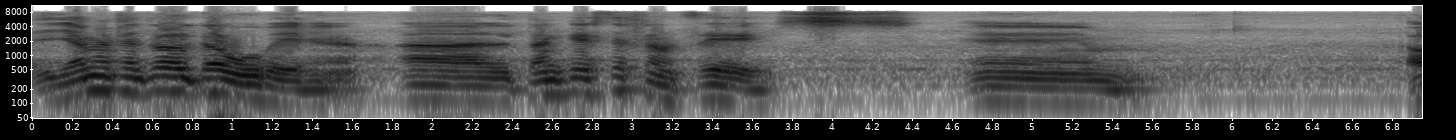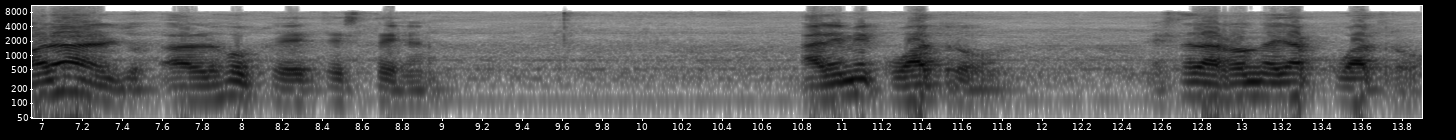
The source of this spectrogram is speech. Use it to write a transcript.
Eh, ya me he enfrentado al KV, al tanque este francés. Eh, ahora al, al este, este, al M4. Esta es la ronda ya 4.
